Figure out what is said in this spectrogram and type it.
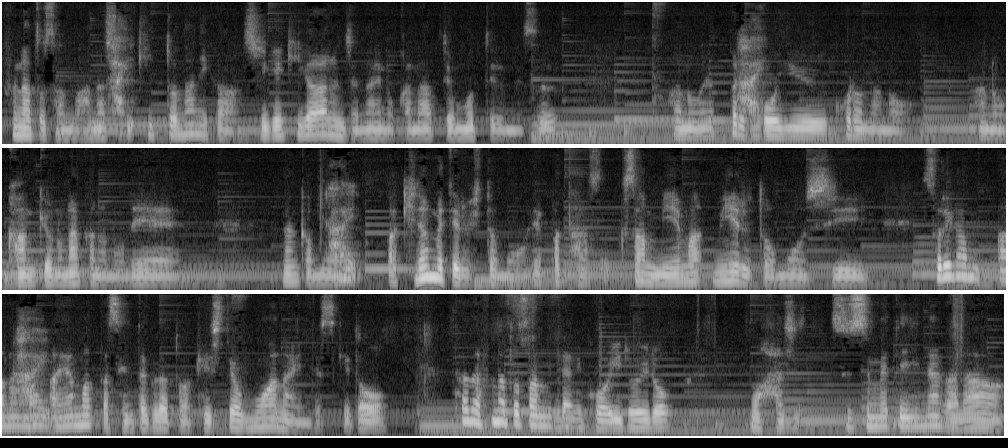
船戸さんの話はいできっと何か刺激があるんじゃないのかなって思ってるんです。あの、やっぱりはい。こういうコロナの、あの、環境の中なので、なんかもう、はい。諦めてる人もやっぱたくさん見え,、ま、見えると思うしそれがあの、はい。誤った選択だとは決して思わないんですけどただ船戸さんみたいにこういろいろもうはじ進めていながら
